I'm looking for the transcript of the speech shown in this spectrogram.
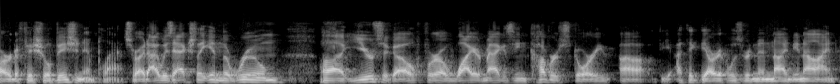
artificial vision implants, right? I was actually in the room uh, years ago for a Wired magazine cover story. Uh, the, I think the article was written in '99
